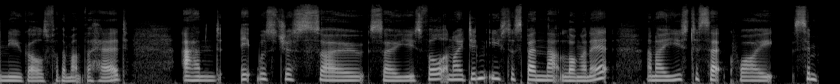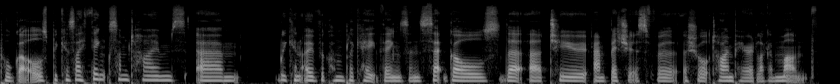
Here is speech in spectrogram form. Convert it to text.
new goals for the month ahead. And it was just so, so useful. And I didn't used to spend that long on it. And I used to set quite simple goals because I think sometimes um, we can overcomplicate things and set goals that are too ambitious for a short time period, like a month.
